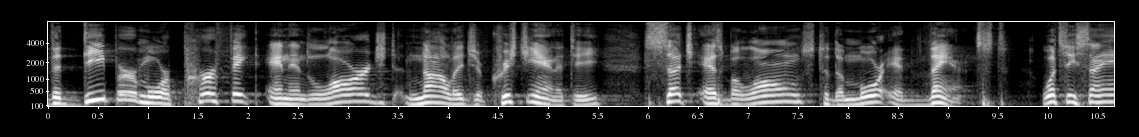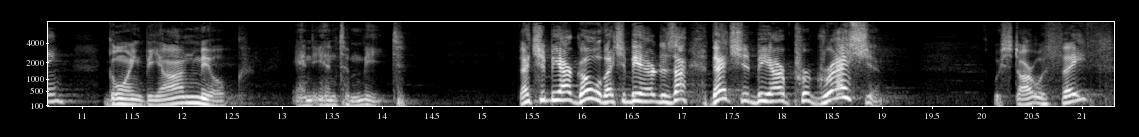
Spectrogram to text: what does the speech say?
the deeper, more perfect, and enlarged knowledge of Christianity, such as belongs to the more advanced. What's he saying? Going beyond milk and into meat. That should be our goal. That should be our desire. That should be our progression. We start with faith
